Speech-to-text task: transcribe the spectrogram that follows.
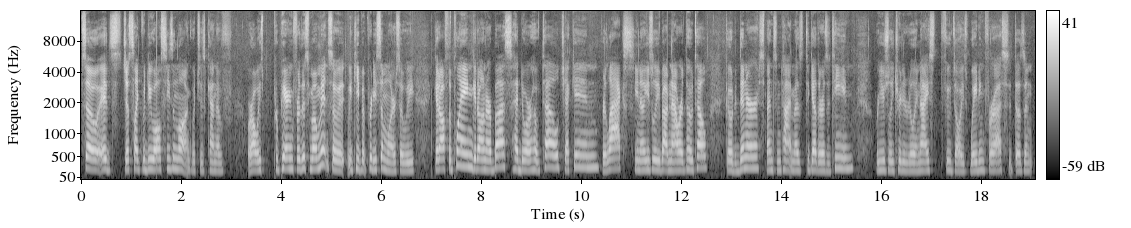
So it's just like we do all season long, which is kind of we're always preparing for this moment, so it, we keep it pretty similar. So we get off the plane, get on our bus, head to our hotel, check in, relax. You know, usually about an hour at the hotel, go to dinner, spend some time as together as a team. We're usually treated really nice. Food's always waiting for us. It doesn't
